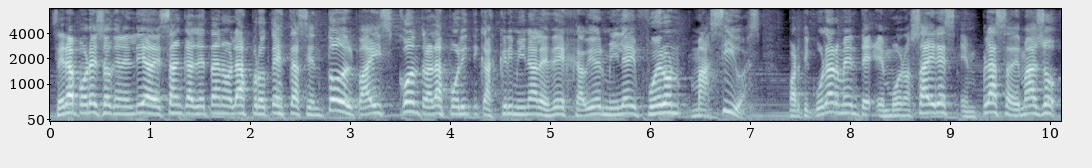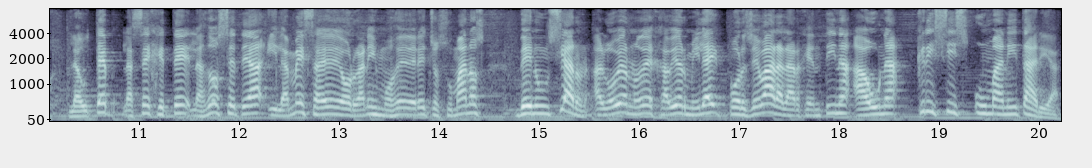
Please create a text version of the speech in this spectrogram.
Será por eso que en el día de San Cayetano las protestas en todo el país contra las políticas criminales de Javier Milei fueron masivas. Particularmente en Buenos Aires, en Plaza de Mayo, la UTEP, la CGT, las dos CTA y la Mesa de Organismos de Derechos Humanos denunciaron al gobierno de Javier Milei por llevar a la Argentina a una crisis humanitaria.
